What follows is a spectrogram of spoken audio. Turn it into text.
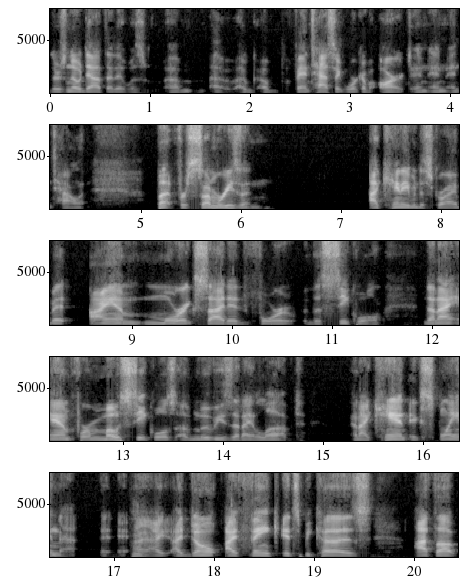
there's no doubt that it was um, a, a, fantastic work of art and, and and talent. But for some reason, I can't even describe it. I am more excited for the sequel than I am for most sequels of movies that I loved and I can't explain that. Hmm. I, I don't. I think it's because I thought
